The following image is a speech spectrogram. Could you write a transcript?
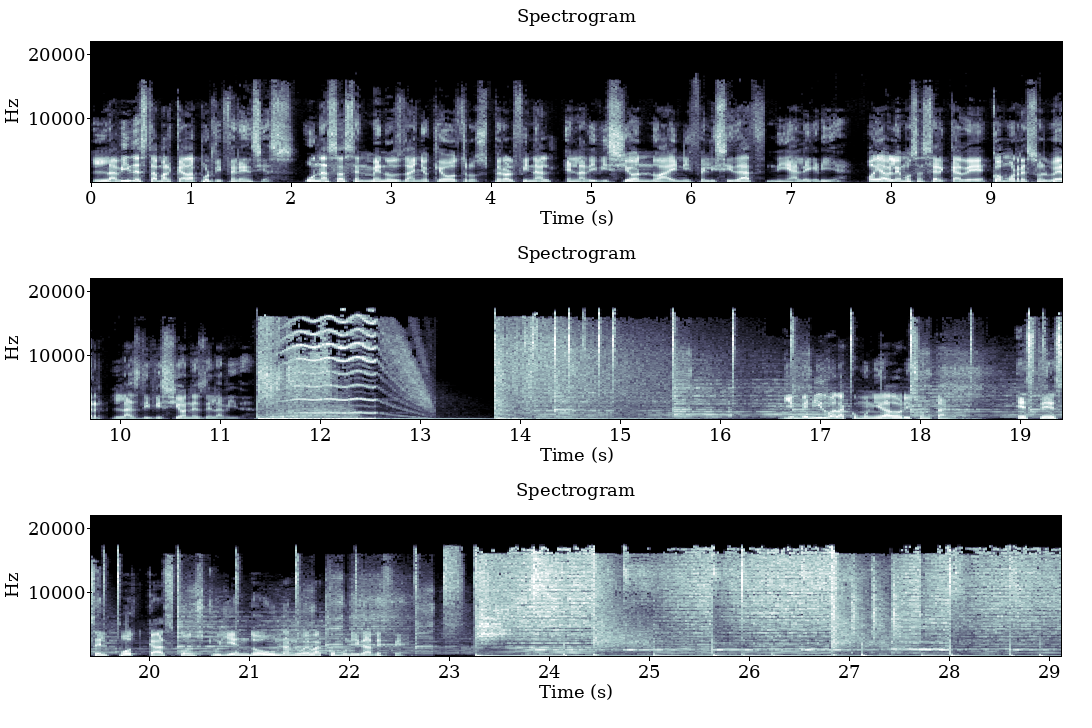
La vida está marcada por diferencias. Unas hacen menos daño que otros, pero al final, en la división no hay ni felicidad ni alegría. Hoy hablemos acerca de cómo resolver las divisiones de la vida. Bienvenido a la comunidad horizontal. Este es el podcast Construyendo una nueva comunidad de fe.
